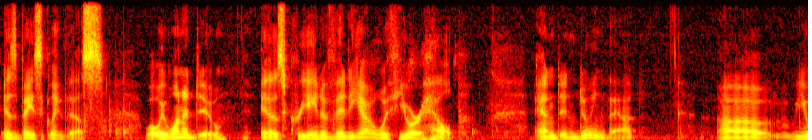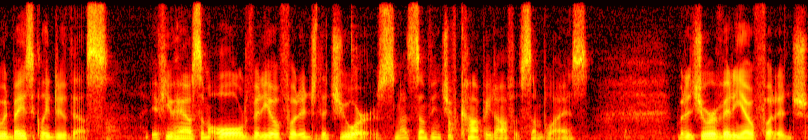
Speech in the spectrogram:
is basically this. What we want to do is create a video with your help. And in doing that, uh, you would basically do this. If you have some old video footage that's yours, not something that you've copied off of someplace, but it's your video footage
